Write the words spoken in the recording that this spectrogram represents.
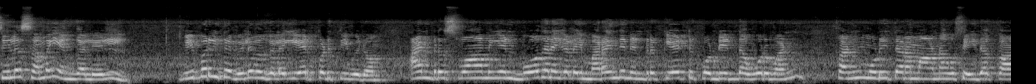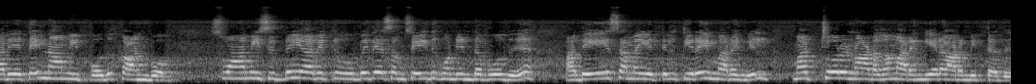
சில சமயங்களில் விபரீத விளைவுகளை ஏற்படுத்திவிடும். அன்று சுவாமியின் போதனைகளை மறைந்து நின்று கேட்டுக்கொண்டிருந்த ஒருவன் கண்முடித்தனமான செய்த காரியத்தை நாம் இப்போது காண்போம். சுவாமி சித்தையாவிற்கு உபதேசம் செய்து கொண்டிருந்த போது அதே சமயத்தில் திரைமறைவில் மற்றொரு நாடகம் அரங்கேற ஆரம்பித்தது.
